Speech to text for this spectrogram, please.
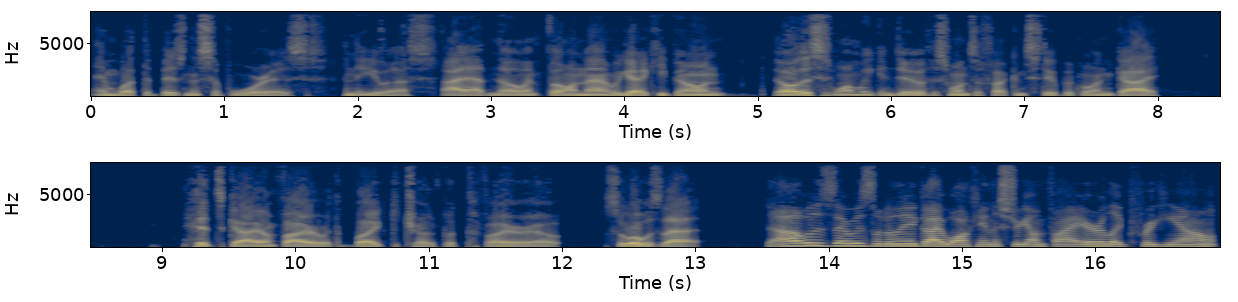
and what the business of war is in the U.S. I have no info on that. We gotta keep going. Oh, this is one we can do. This one's a fucking stupid one. Guy hits guy on fire with a bike to try to put the fire out. So what was that? That was there was literally a guy walking the street on fire, like freaking out,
